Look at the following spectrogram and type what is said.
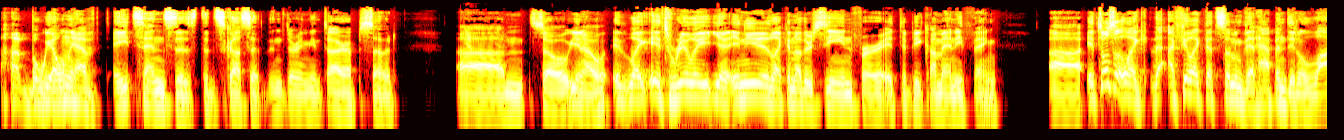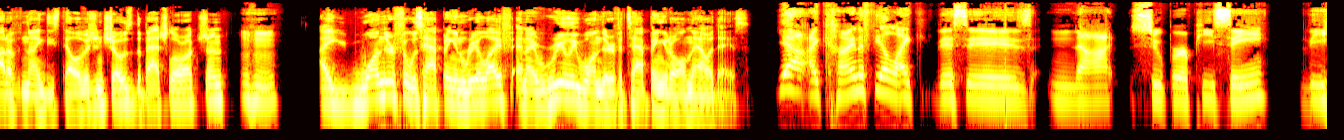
uh, but we only have eight sentences to discuss it in, during the entire episode. Um, so you know, it, like it's really, yeah, it needed like another scene for it to become anything. Uh, it's also like I feel like that's something that happened in a lot of '90s television shows, the Bachelor auction. Mm-hmm. I wonder if it was happening in real life, and I really wonder if it's happening at all nowadays. Yeah, I kind of feel like this is not super PC. The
